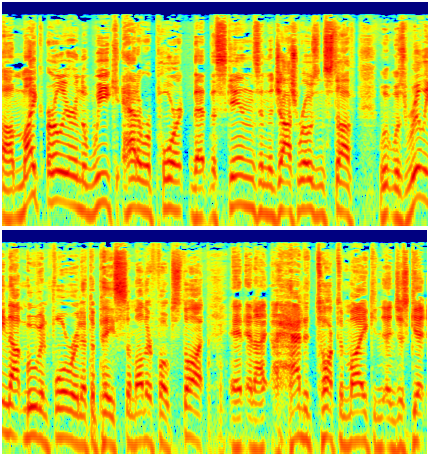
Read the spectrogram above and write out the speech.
Uh, Mike earlier in the week had a report that the Skins and the Josh Rosen stuff was really not moving forward at the pace some other folks thought, and and I, I had to talk to Mike and, and, just get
